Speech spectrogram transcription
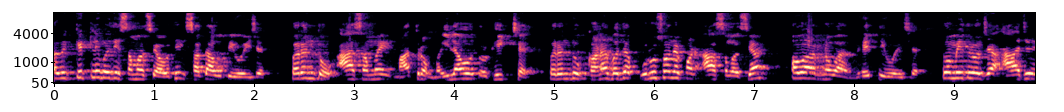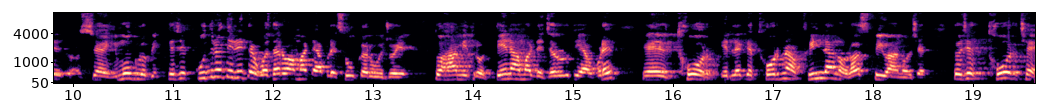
આવી કેટલી બધી સમસ્યાઓથી સતાવતી હોય છે. પરંતુ આ સમય માત્ર મહિલાઓ તો ઠીક છે, પરંતુ ઘણા બધા પુરુષોને પણ આ સમસ્યા અવારનવાર રહેતી હોય છે. તો મિત્રો, જે આ જે હિમોગ્લોબિન, કે જે કુદરતી રીતે વધારવા માટે આપણે શું કરવું જોઈએ? તો હા મિત્રો, તેના માટે જરૂરથી આપણે થોર, એટલે કે થોરના ફીંડાનો રસ પીવાનો છે. તો જે થોર છે,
